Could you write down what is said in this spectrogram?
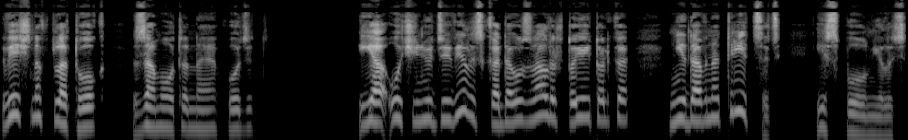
вечно в платок замотанная ходит. Я очень удивилась, когда узнала, что ей только недавно тридцать исполнилось.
